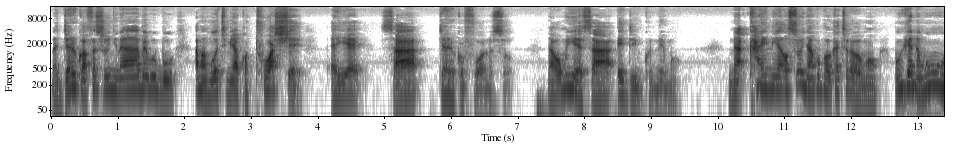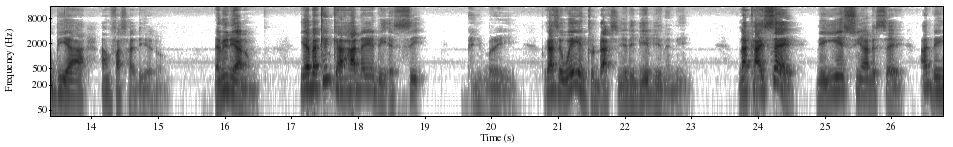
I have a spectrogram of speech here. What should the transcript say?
na jericho afasuo nyinaa bɛbubu ama ma watumi akɔto ahyɛ ɛyɛ saa jerichofoɔ no so. Na wɔn yɛ saa edi nkunim na kan nea ɔsoro nyankopɔn ka kyerɛ wɔn monhwɛ na mo biara amfa sadeɛ no. Na me nuanom yɛbɛkenka ha na yɛde asi anwummerɛ yi. Because wei yɛ introduction yɛde biebie n'ani. Na kae sɛ na ɛyɛ esua ne sɛ adɛn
